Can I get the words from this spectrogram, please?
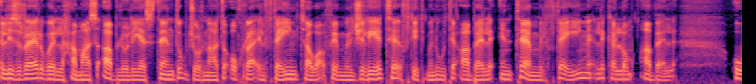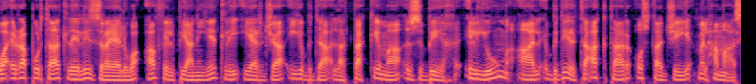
L-Izrael u l-Hamas qablu li jestendu b'ġurnata oħra il-ftehim ta' waqfim mill-ġlied ftit minuti qabel intemm il-ftehim li kellhom qabel Huwa rrappurtat li l-Iżrael waqqaf il-pjanijiet li jerġa' jibda l-attakki ma' sbieħ il-jum għal qbil ta' aktar ostaġġi mill-Ħamas.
